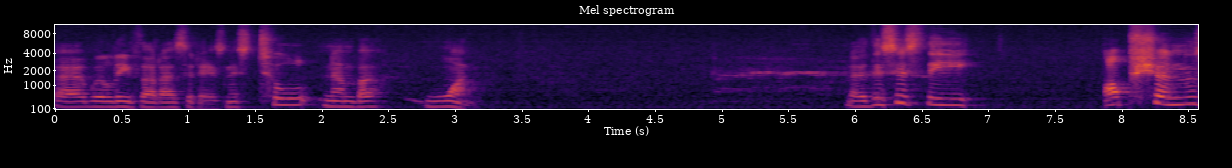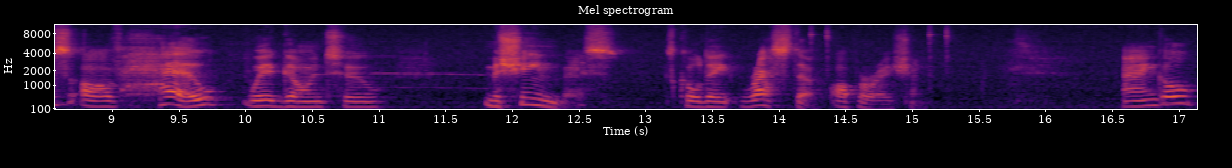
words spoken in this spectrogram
uh, we'll leave that as it is and it's tool number one. Now this is the options of how we're going to machine this. It's called a raster operation. Angle,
